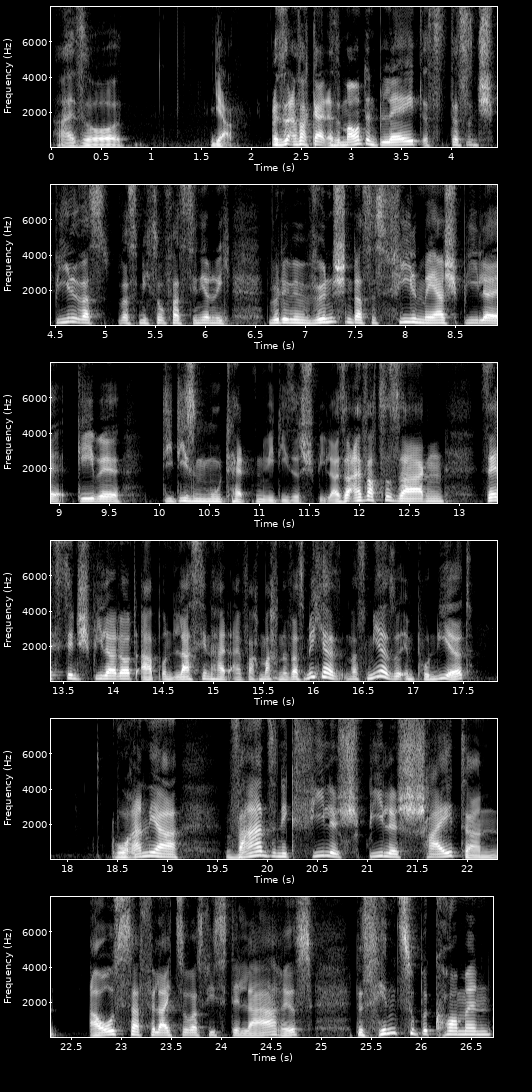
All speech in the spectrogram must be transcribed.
Also, ja. Es ist einfach geil. Also Mountain Blade, ist, das ist ein Spiel, was, was mich so fasziniert. Und ich würde mir wünschen, dass es viel mehr Spiele gäbe, die diesen Mut hätten wie dieses Spiel. Also einfach zu sagen, setz den Spieler dort ab und lass ihn halt einfach machen. Und was, mich ja, was mir so imponiert, woran ja wahnsinnig viele Spiele scheitern, außer vielleicht sowas wie Stellaris, das hinzubekommen,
